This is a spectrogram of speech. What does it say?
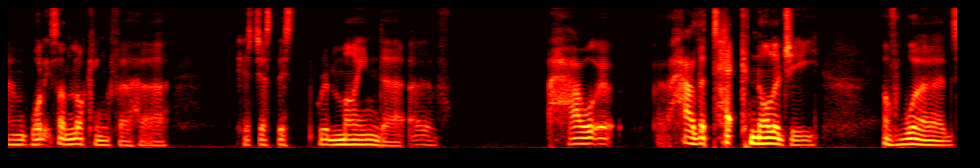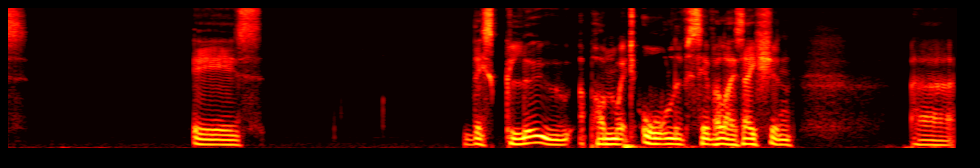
and what it's unlocking for her is just this reminder of how how the technology of words is this glue upon which all of civilization uh,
